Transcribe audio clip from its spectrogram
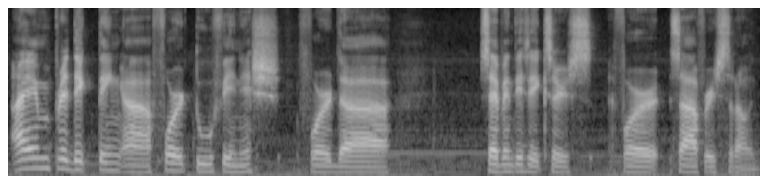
I'm predicting a 4-2 finish for the 76ers for sa first round.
